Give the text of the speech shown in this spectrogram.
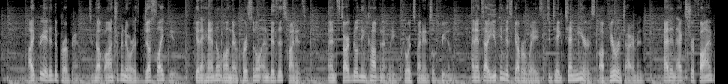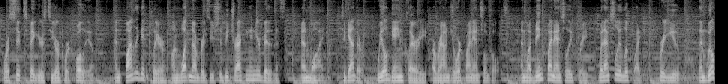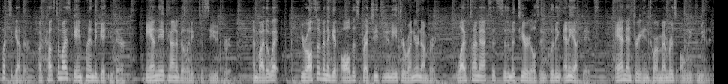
I created the program to help entrepreneurs just like you get a handle on their personal and business finances and start building confidently towards financial freedom. And it's how you can discover ways to take 10 years off your retirement, add an extra five or six figures to your portfolio, and finally get clear on what numbers you should be tracking in your business and why. Together, we'll gain clarity around your financial goals and what being financially free would actually look like for you. Then we'll put together a customized game plan to get you there and the accountability to see you through. And by the way, you're also going to get all the spreadsheets you need to run your numbers, lifetime access to the materials, including any updates, and entry into our members only community.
